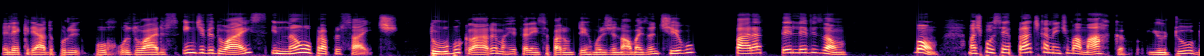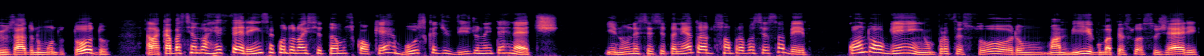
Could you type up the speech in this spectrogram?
Ele é criado por, por usuários individuais e não o próprio site. Tubo, claro, é uma referência para um termo original mais antigo, para televisão. Bom, mas por ser praticamente uma marca, YouTube, usado no mundo todo, ela acaba sendo a referência quando nós citamos qualquer busca de vídeo na internet. E não necessita nem a tradução para você saber. Quando alguém, um professor, um amigo, uma pessoa sugere,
